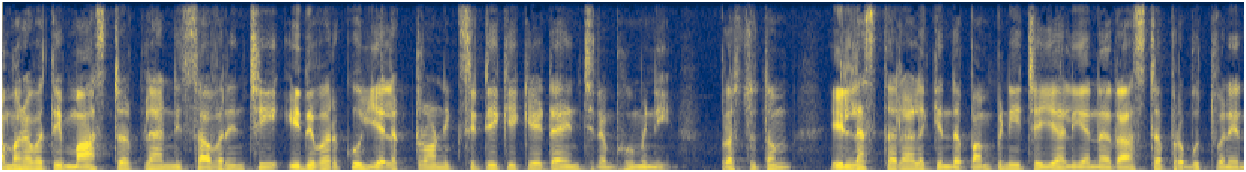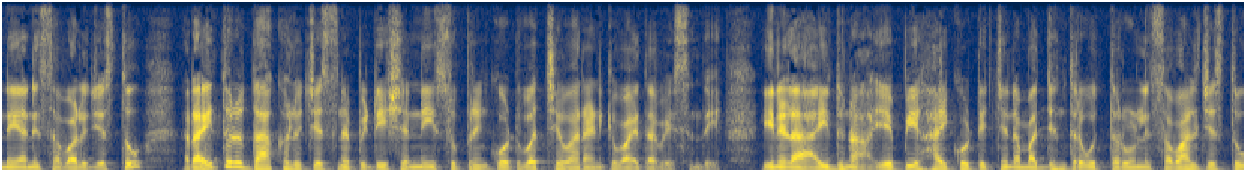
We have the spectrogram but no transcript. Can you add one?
అమరావతి మాస్టర్ ప్లాన్ని సవరించి ఇదివరకు ఎలక్ట్రానిక్ సిటీకి కేటాయించిన భూమిని ప్రస్తుతం ఇళ్ళ స్థలాల కింద పంపిణీ చేయాలి అన్న రాష్ట్ర ప్రభుత్వ నిర్ణయాన్ని సవాలు చేస్తూ రైతులు దాఖలు చేసిన పిటిషన్ని సుప్రీంకోర్టు వచ్చే వారానికి వాయిదా వేసింది. ఈ నెల ఐదున ఏపీ హైకోర్టు ఇచ్చిన మధ్యంతర ఉత్తర్వుల్ని సవాల్ చేస్తూ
